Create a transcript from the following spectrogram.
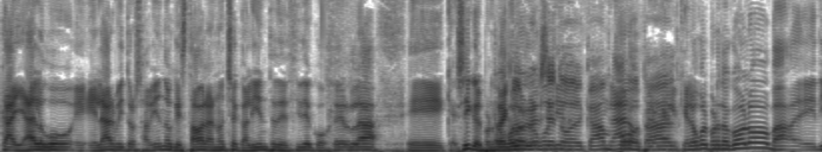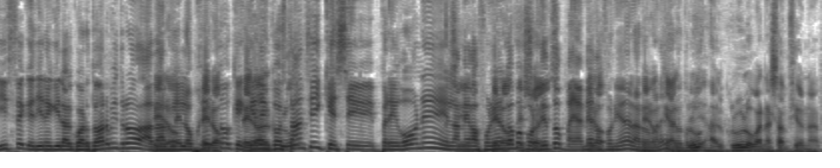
cae algo, eh, el árbitro sabiendo que estaba la noche caliente decide cogerla, eh, que sí, que el protocolo luego tiene- todo el campo, claro, tal. que, que luego el protocolo va, eh, dice que tiene que ir al cuarto árbitro a Pero- darle el objeto, pero- que quede en club- constancia y que se pregone en la Sí, megafonía del campo. Por cierto, es. vaya Pero- megafonía de la Romareda al club, al club lo van a sancionar,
